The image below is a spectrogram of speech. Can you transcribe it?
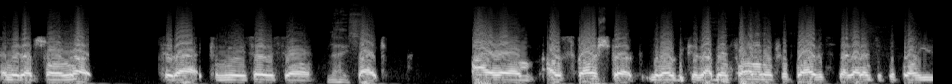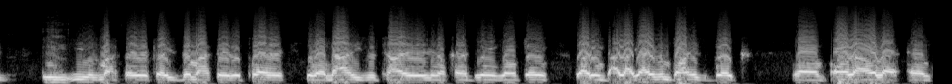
ended up showing up to that community service, and nice. like I um I was starstruck, you know, because I've been following football ever since I got into football. He's he, he was my favorite player. He's been my favorite player. You know, now he's retired. You know, kind of doing his own thing. But I didn't, like I even bought his book, um, all that, all that, and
